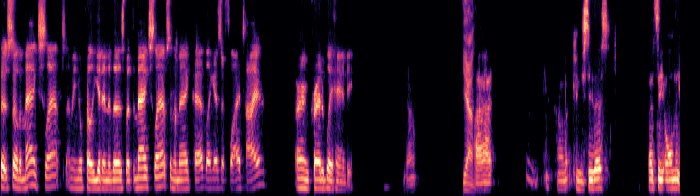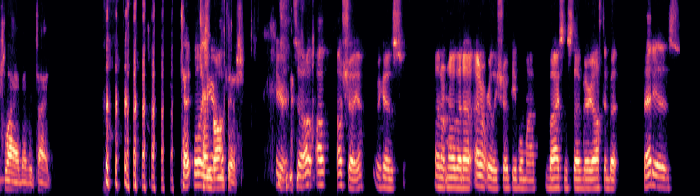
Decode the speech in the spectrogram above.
but so the mag slaps. I mean, you'll probably get into those, but the mag slaps and the mag pad, like as a fly tyer, are incredibly handy. Yeah. yeah Uh, I don't know, can you see this? That's the only fly I've ever tied. Ten, Well, 10 here, bonefish. Here, so I'll, I'll I'll show you because I don't know that I, I don't really show people my vice and stuff very often, but that is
